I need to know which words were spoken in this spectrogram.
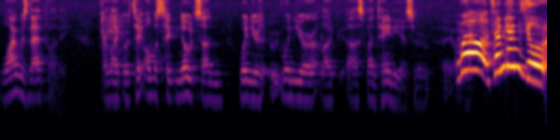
why was that funny, or like, or take almost take notes on when you're when you're like uh, spontaneous or. or Well, sometimes you'll,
